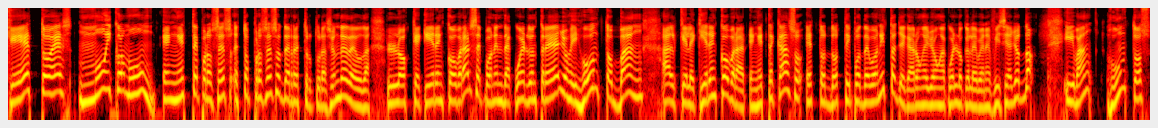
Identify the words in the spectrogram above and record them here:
que esto es muy común en este proceso, estos procesos de reestructuración de deuda. Los que quieren cobrar se ponen de acuerdo entre ellos y juntos van al que le quieren cobrar. En este caso, estos dos tipos de bonistas llegaron ellos a un acuerdo que le beneficia a ellos dos y van juntos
